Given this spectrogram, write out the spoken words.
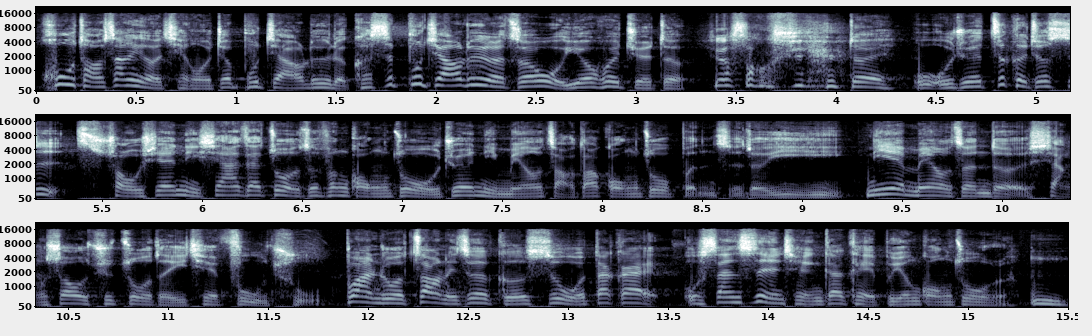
户头上有钱，我就不焦虑了。可是不焦虑了之后，我又会觉得要松懈。对我，我觉得这个就是首先你现在在做的这份工作，我觉得你没有找到工作本质的意义，你也没有真的享受去做的一切付出。不然如果照你这个格式，我大概我三四年前应该可以不用工作了，嗯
